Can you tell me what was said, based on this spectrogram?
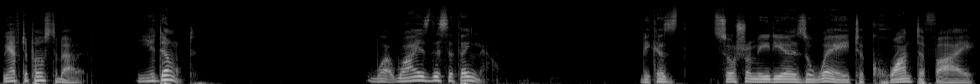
we have to post about it? You don't. Why, why is this a thing now? because social media is a way to quantify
